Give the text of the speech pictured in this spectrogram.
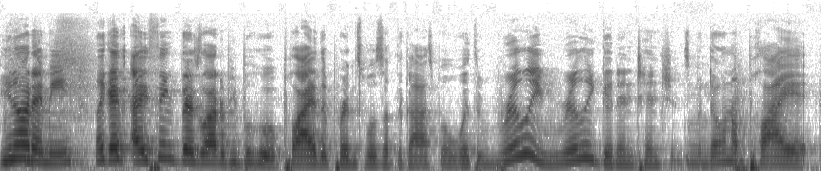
You know what I mean? Like I, I think there's a lot of people who apply the principles of the gospel with really, really good intentions, but mm. don't apply it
